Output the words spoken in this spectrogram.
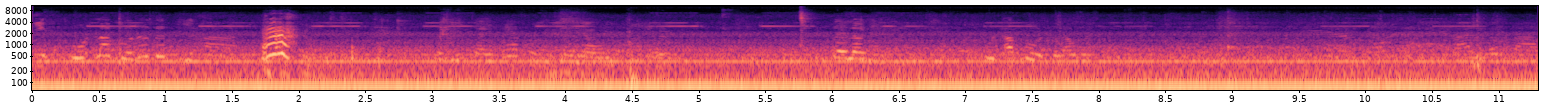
คิดพูดรับรู้แล้วเป็นปีห้าไปดีใจแม่ไปดีใจเราได้แล้วนี่พูดอัพโหลดไปแล้วเว้ยได้แล้วตาม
